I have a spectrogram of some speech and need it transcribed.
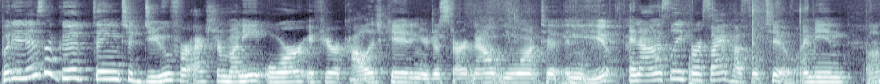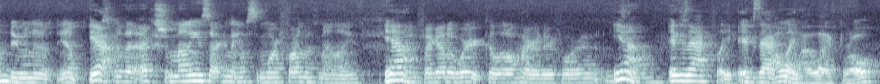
but it is a good thing to do for extra money, or if you're a college kid and you're just starting out and you want to. And, Yep. and honestly, for a side hustle too. I mean, I'm doing it. Yep. Yeah. Just for the extra money, so I can have some more fun with my life. Yeah. And if I gotta work a little harder for it. yeah, all. exactly, exactly. All my life, bro.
